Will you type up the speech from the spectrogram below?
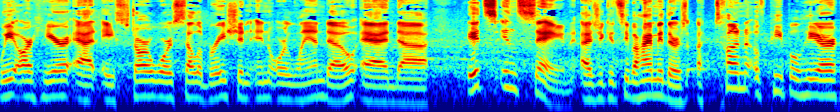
we are here at a Star Wars celebration in Orlando, and uh, it's insane. As you can see behind me, there's a ton of people here.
